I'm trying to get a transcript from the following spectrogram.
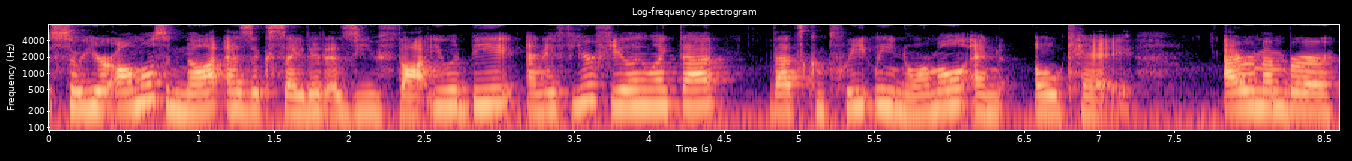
So you're almost not as excited as you thought you would be. And if you're feeling like that, that's completely normal and okay. I remember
